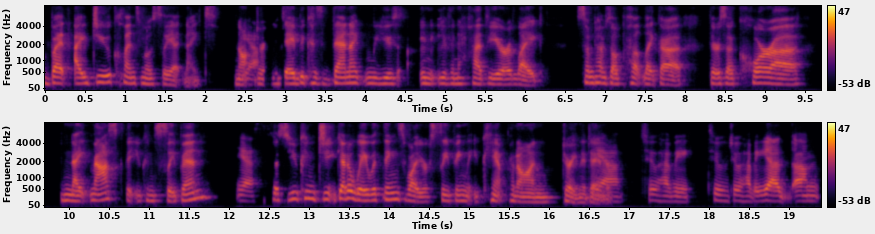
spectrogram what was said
But I do cleanse mostly at night, not Yeah. during the day, because then I can use an even heavier, like sometimes I'll put like a, there's a Kora night mask that you can sleep in. Yes. Because you can do, get away with things while you're sleeping that you can't put on during the day. Yeah, too heavy. Too too heavy. Yeah, um,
